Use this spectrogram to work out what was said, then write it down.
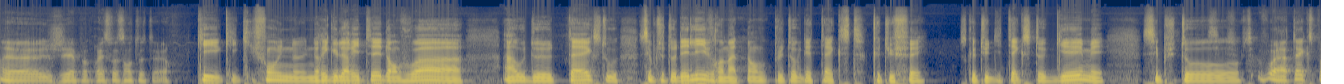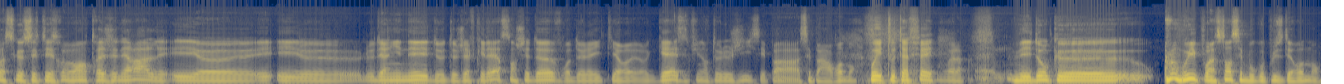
J'ai à peu près 60 auteurs. Qui, qui, qui font une, une régularité d'envoi un ou deux textes ou C'est plutôt des livres maintenant plutôt que des textes que tu fais? Parce que tu dis texte gay, mais c'est plutôt. Voilà, texte parce que c'était vraiment très général. Et, euh, et, euh, le dernier né de, Jeff Keller, son chef-d'œuvre de la littérature gay, c'est une anthologie, c'est pas, pas un roman. Oui, tout à fait. Voilà. Mais donc, euh, oui, pour l'instant, c'est beaucoup plus des romans.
